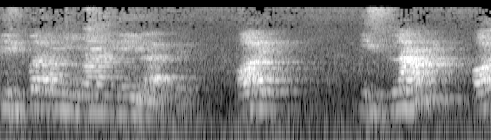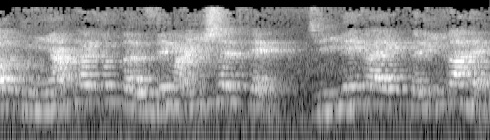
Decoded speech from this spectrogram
اس پر ہم ایمان نہیں لاتے اور اسلام اور دنیا کا جو طرز معیشت ہے، جینے کا ایک طریقہ ہے،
